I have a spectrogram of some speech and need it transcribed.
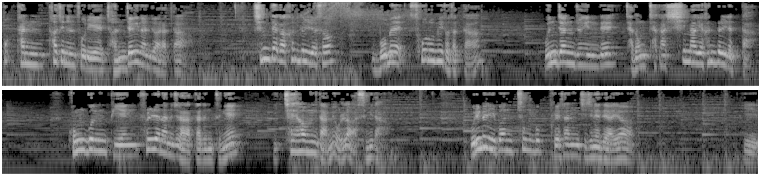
폭탄 터지는 소리에 전쟁이 난 줄 알았다. 침대가 흔들려서 몸에 소름이 돋았다. 운전 중인데 자동차가 심하게 흔들렸다. 공군 비행 훈련하는 줄 알았다는 등의 체험담이 올라왔습니다. 우리는 이번 충북 괴산 지진에 대하여 이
